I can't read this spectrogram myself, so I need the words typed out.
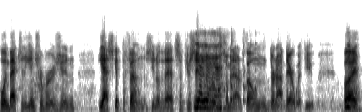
going back to the introversion, yeah, skip the phones. You know, that's if you're sitting Yeah, in a room yeah. with somebody on a phone, they're not there with you. But Yeah.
